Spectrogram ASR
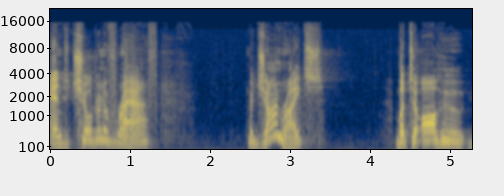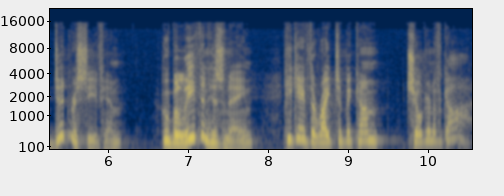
and children of wrath. But John writes, But to all who did receive him, who believed in his name, he gave the right to become children of God,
